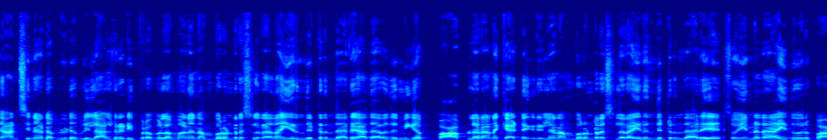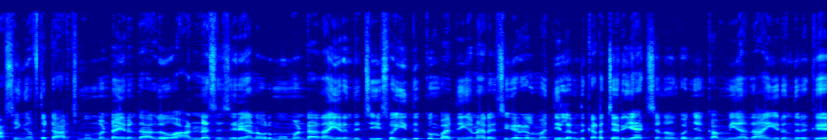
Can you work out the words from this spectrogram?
ஜான்சினா டபிள்யூ டபிள்யூல ஆல்ரெடி பிரபலமான நம்பர் ஒன் ரெஸ்லராக தான் இருந்துட்டு இருந்தார். அதாவது மிக பாப்புலரான கேட்டகரியில் நம்பர் ஒன் ரெஸ்லராக இருந்துட்டு இருந்தார். ஸோ என்னதான் இது ஒரு பாசிங் ஆஃப் த டார்ச் மூமெண்ட்டாக இருந்தாலும் அன்னெசரியான ஒரு மூமெண்ட்டாக தான் இருந்துச்சு. ஸோ இதுக்கும் பார்த்தீங்கன்னா ரசிகர்கள் மத்தியிலேருந்து கிடைச்ச ரியாக்ஷனும் கொஞ்சம் கம்மியாக தான் இருந்திருக்கு.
